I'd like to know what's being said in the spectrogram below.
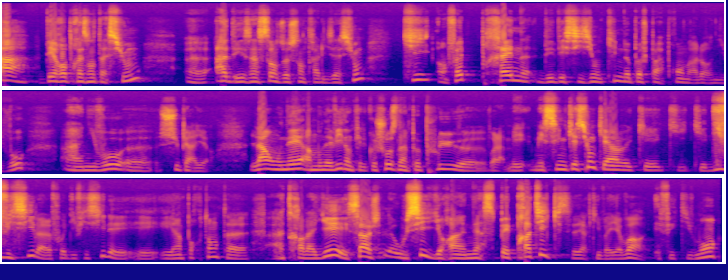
à des représentations, euh, à des instances de centralisation qui, en fait, prennent des décisions qu'ils ne peuvent pas prendre à leur niveau, à un niveau euh, supérieur. Là, on est, à mon avis, dans quelque chose d'un peu plus... Euh, voilà. Mais, c'est une question qui est, qui, est, difficile, à la fois difficile et, importante à, travailler. Et ça, aussi, il y aura un aspect pratique, c'est-à-dire qu'il va y avoir effectivement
